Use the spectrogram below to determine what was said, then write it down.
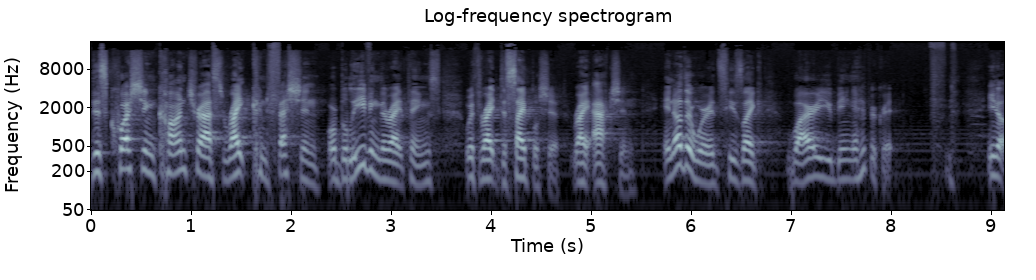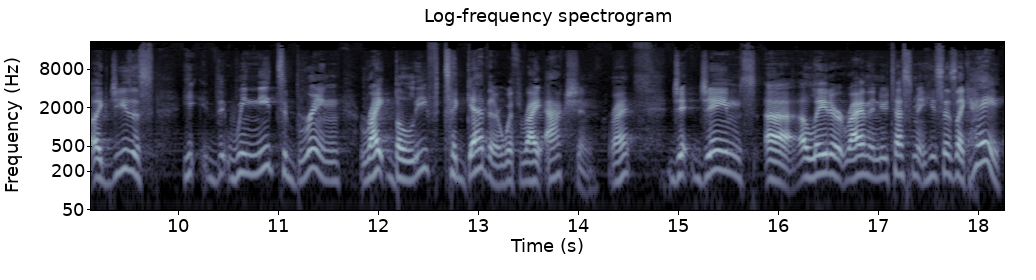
This question contrasts right confession or believing the right things with right discipleship, right action. In other words, he's like, Why are you being a hypocrite? you know, like Jesus he, th- we need to bring right belief together with right action, right? J- James, uh, later, right in the New Testament, he says, like, hey,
